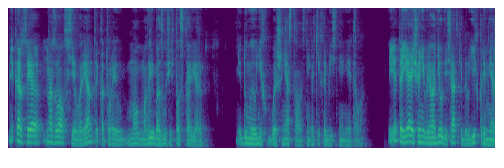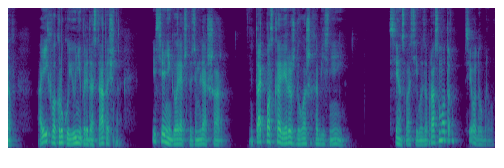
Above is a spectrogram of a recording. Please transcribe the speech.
Мне кажется, я назвал все варианты, которые мог, могли бы озвучить плосковеры. И думаю, у них больше не осталось никаких объяснений этого. И это я еще не приводил десятки других примеров, а их вокруг Уюни предостаточно. И все они говорят, что Земля – шар. Итак, плосковеры, жду ваших объяснений. Всем спасибо за просмотр, всего доброго.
